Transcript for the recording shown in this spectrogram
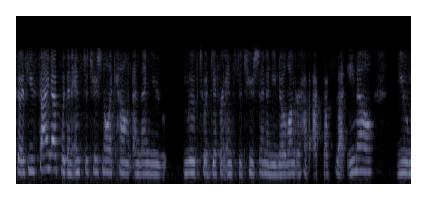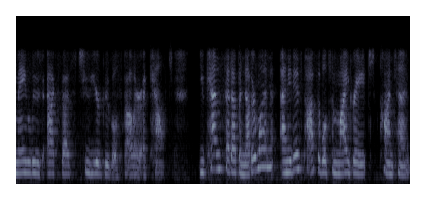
so if you sign up with an institutional account and then you move to a different institution and you no longer have access to that email, you may lose access to your Google Scholar account. You can set up another one, and it is possible to migrate content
